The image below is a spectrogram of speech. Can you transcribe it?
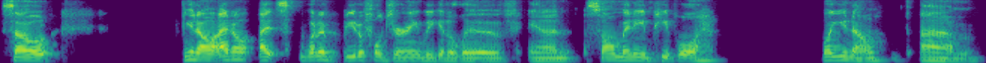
So, you know, I don't, it's what a beautiful journey we get to live. And so many people, well, you know, um,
